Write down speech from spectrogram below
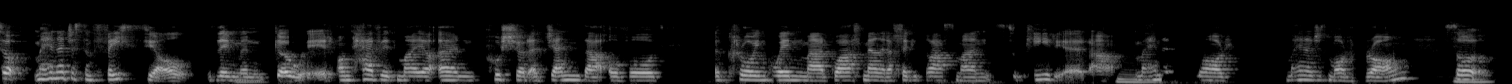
So, mae hynna jyst yn ffeithiol ddim yn hmm. gywir, ond hefyd mae o yn pwysio'r agenda o fod y croen gwyn ma'r gwas melyn a llygyd glas ma'n superior, a mm. mae hynna mor mae hynna jyst mor wrong. So, hmm.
